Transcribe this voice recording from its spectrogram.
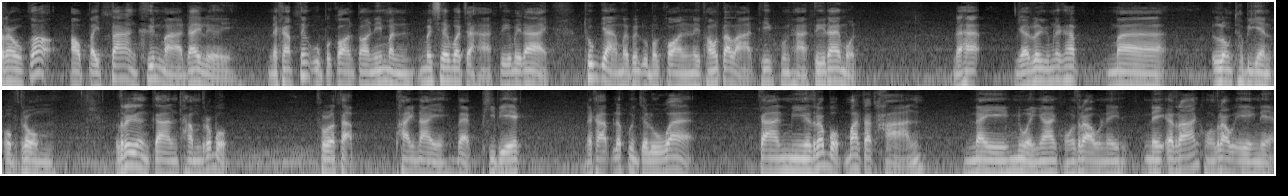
เราก็เอาไปสร้างขึ้นมาได้เลย นะครับซึ่งอุปกรณ์ตอนนี้มันไม่ใช่ว่าจะหาซื้อไม่ได้ ทุกอย่างมันเป็นอุปกรณ์ในท้องตลาดที่คุณหาซื้อได้หมดนะฮะอย่าลืมนะครับมาลงทะเบียนอบรม เรื่องการทำระบบโทรศัพท์ภายในแบบ PBX นะครับแล้วคุณจะรู้ว่าการมีระบบมาตรฐานในหน่วยงานของเราในในร้านของเราเองเนี่ย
